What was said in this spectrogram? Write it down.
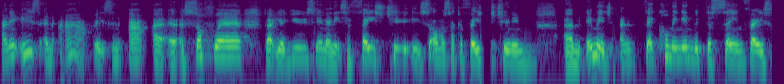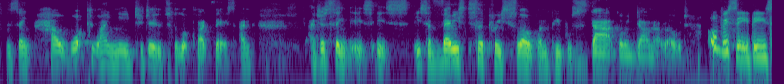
And it is an app. It's an app, a, a software that you're using, and it's a face tune. It's almost like a face tuning um, image, and they're coming in with the same face and saying, "How? What do I need to do to look like this?" And I just think it's it's it's a very slippery slope when people start going down that road. Obviously, these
